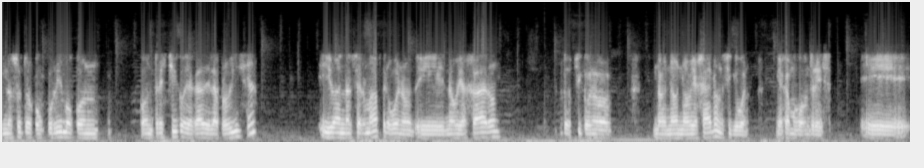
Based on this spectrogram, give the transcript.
nosotros concurrimos con, con tres chicos de acá de la provincia. Iban a ser más, pero bueno, eh, no viajaron. Los chicos no, no, no, no viajaron, así que bueno, viajamos con tres eh,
